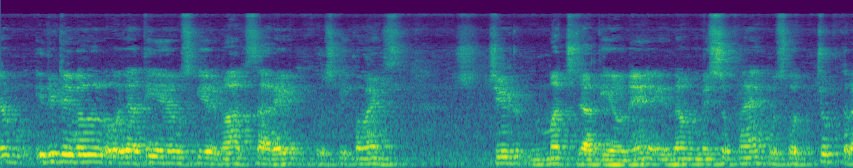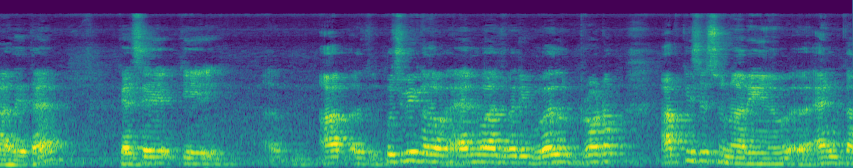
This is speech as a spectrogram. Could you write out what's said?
जब इरिटेबल हो जाती है, उसके रिमार्क सारे, उसकी कमेंट्स चिड़ मच जाती है उन्हें, एकदम मिस्टर फ्रैंक उसको चुप करा देता है। कैसे कि आप, कुछ भी कहो Anne was very well brought up आप किसे सुना रही हैं? एन का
